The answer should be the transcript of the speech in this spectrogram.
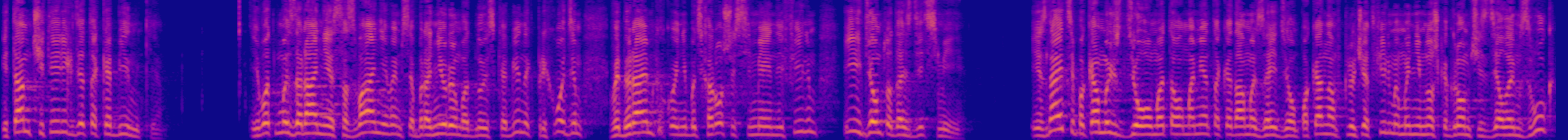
и там четыре где-то кабинки. И вот мы заранее созваниваемся, бронируем одну из кабинок, приходим, выбираем какой-нибудь хороший семейный фильм и идем туда с детьми. И знаете, пока мы ждем этого момента, когда мы зайдем, пока нам включат фильм, и мы немножко громче сделаем звук,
